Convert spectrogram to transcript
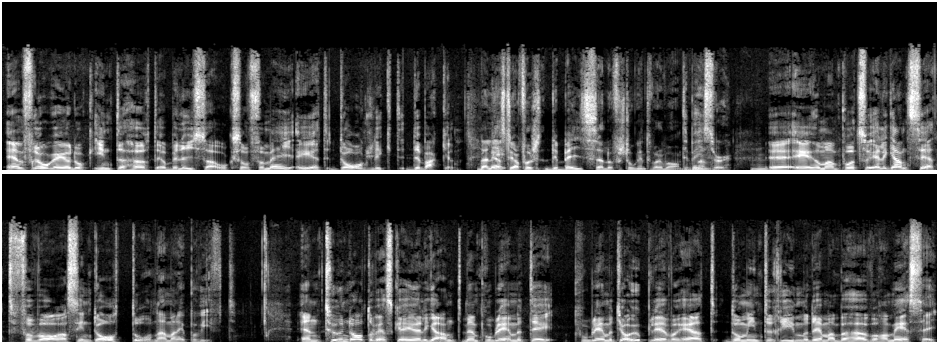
En fråga jag dock inte hört er belysa och som för mig är ett dagligt debacle. Där läste jag först Debaser och förstod inte vad det var. Debaser. eh, är hur man på ett så elegant sätt förvarar sin dator när man är på vift. En tunn datorväska är elegant men problemet, är, problemet jag upplever är att de inte rymmer det man behöver ha med sig.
